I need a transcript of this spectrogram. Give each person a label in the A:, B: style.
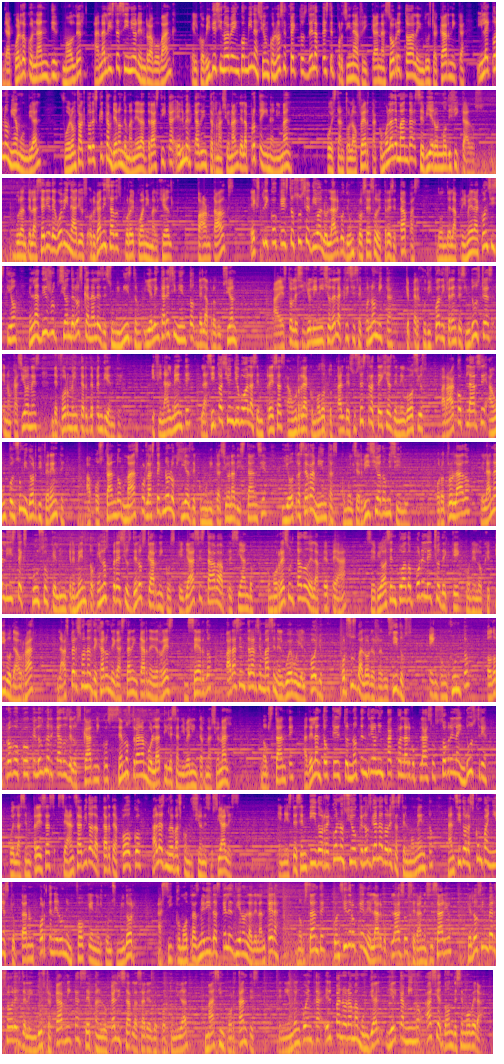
A: De acuerdo con Andy Mulder, analista senior en Rabobank, el COVID-19 en combinación con los efectos de la peste porcina africana sobre toda la industria cárnica y la economía mundial fueron factores que cambiaron de manera drástica el mercado internacional de la proteína animal, pues tanto la oferta como la demanda se vieron modificados. Durante la serie de webinarios organizados por Ecoanimal Health Farm Talks, explicó que esto sucedió a lo largo de un proceso de tres etapas, donde la primera consistió en la disrupción de los canales de suministro y el encarecimiento de la producción. A esto le siguió el inicio de la crisis económica, que perjudicó a diferentes industrias en ocasiones de forma interdependiente. Y finalmente, la situación llevó a las empresas a un reacomodo total de sus estrategias de negocios para acoplarse a un consumidor diferente, apostando más por las tecnologías de comunicación a distancia y otras herramientas como el servicio a domicilio. Por otro lado, el analista expuso que el incremento en los precios de los cárnicos que ya se estaba apreciando como resultado de la PPA se vio acentuado por el hecho de que, con el objetivo de ahorrar, las personas dejaron de gastar en carne de res y cerdo para centrarse más en el huevo y el pollo, por sus valores reducidos. En conjunto, todo provocó que los mercados de los cárnicos se mostraran volátiles a nivel internacional. No obstante, adelantó que esto no tendría un impacto a largo plazo sobre la industria, pues las empresas se han sabido adaptar de a poco a las nuevas condiciones sociales. En este sentido, reconoció que los ganadores hasta el momento han sido las compañías que optaron por tener un enfoque en el consumidor, así como otras medidas que les dieron la delantera. No obstante, considero que en el largo plazo será necesario que los inversores de la industria cárnica sepan localizar las áreas de oportunidad más importantes, teniendo en cuenta el panorama mundial y el camino hacia dónde se moverá.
